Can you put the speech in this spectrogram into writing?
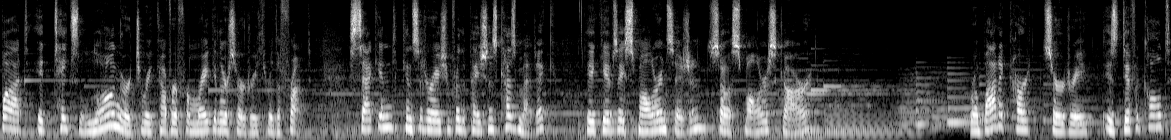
but it takes longer to recover from regular surgery through the front. Second consideration for the patient is cosmetic. It gives a smaller incision, so a smaller scar. Robotic heart surgery is difficult.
